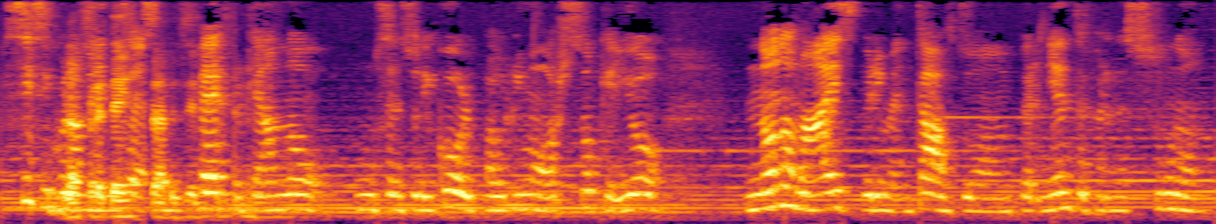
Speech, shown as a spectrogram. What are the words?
Sì, La sicuramente. freddezza, ad esempio? per- perché hanno un senso di colpa, un rimorso che io non ho mai sperimentato per niente per nessuno.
